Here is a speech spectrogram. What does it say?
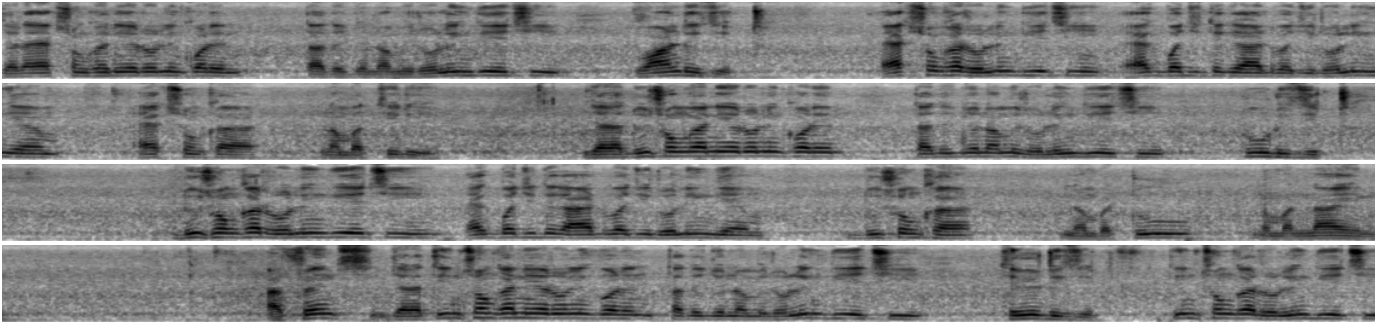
যারা এক সংখ্যা নিয়ে রোলিং করেন, তাদের জন্য আমি রোলিং দিয়েছি ওয়ান ডিজিট এক সংখ্যা রোলিং দিয়েছি, এক বাজি থেকে আট বাজি রোলিং গেম এক সংখ্যা নাম্বার থ্রি যারা দুই সংখ্যা নিয়ে রোলিং করেন, তাদের জন্য আমি রোলিং দিয়েছি টু ডিজিট দুই সংখ্যার রোলিং দিয়েছি, এক বাজি থেকে আট বাজি রোলিং গেম দু সংখ্যা নাম্বার টু নাম্বার নাইন আর ফ্রেন্ডস যারা তিন সংখ্যা নিয়ে রোলিং করেন, তাদের জন্য আমি রোলিং দিয়েছি থ্রি ডিজিট তিন সংখ্যার রোলিং দিয়েছি,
